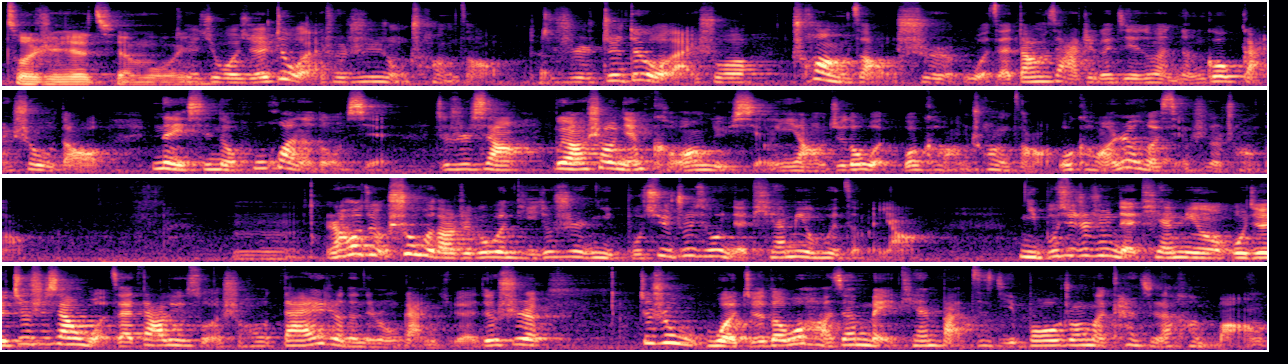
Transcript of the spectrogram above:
做这些节目，对，就我觉得对我来说这是一种创造，就是这对我来说，创造是我在当下这个阶段能够感受到内心的呼唤的东西，就是像《不良少年渴望旅行》一样，我觉得我我渴望创造，我渴望任何形式的创造。嗯，然后就说回到这个问题，就是你不去追求你的天命会怎么样？你不去追求你的天命，我觉得就是像我在大律所时候待着的那种感觉，就是。就是我觉得我好像每天把自己包装的看起来很忙，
